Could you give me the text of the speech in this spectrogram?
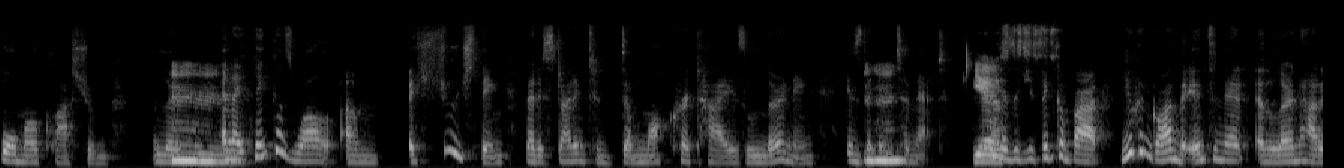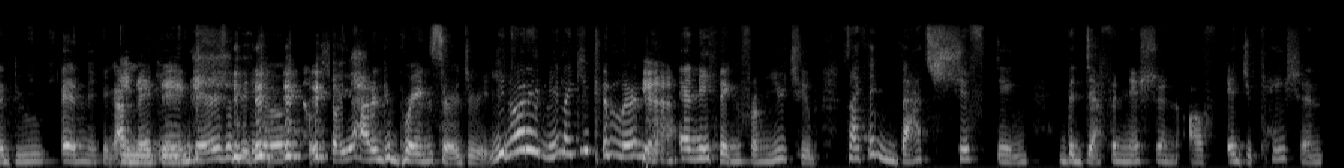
formal classroom learning mm. and i think as well um, a huge thing that is starting to democratize learning is the mm-hmm. internet Yes. Because if you think about, you can go on the internet and learn how to do anything. I anything. bet you there's a video that'll show you how to do brain surgery. You know what I mean? Like you can learn yeah. anything from YouTube. So I think that's shifting the definition of education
